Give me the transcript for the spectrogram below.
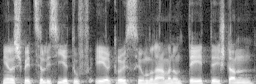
wir haben uns spezialisiert auf eher größere Unternehmen und dort ist dann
